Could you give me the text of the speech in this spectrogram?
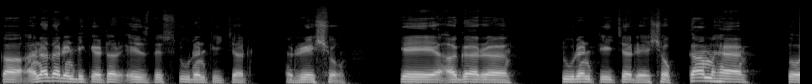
کا another indicator is the student teacher ratio کہ اگر اسٹوڈنٹ ٹیچر ریشو کم ہے تو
